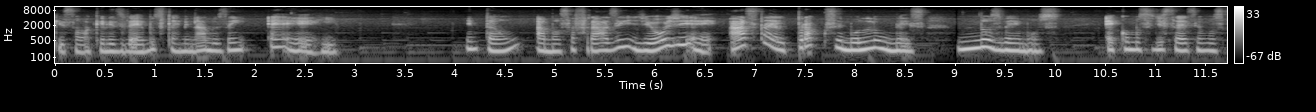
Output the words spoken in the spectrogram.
que são aqueles verbos terminados em ER. Então, a nossa frase de hoje é: Hasta el próximo lunes nos vemos. É como se disséssemos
